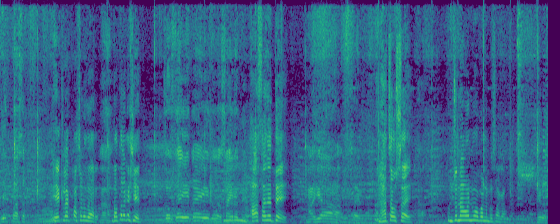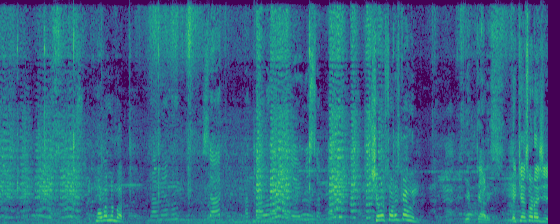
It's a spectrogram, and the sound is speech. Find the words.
एक पासष्ट. एक लाख पासष्ट हजार. दाताला कसे आहेत? चौथा एक आहे एक सायरात हा सात येते हा ह्या आणि हा चौसा आहे. तुमचं नाव आणि मोबाईल नंबर सांगा. Mobile number. नव्याण्णव सात अठ्ठावन्न तेवीस सत्तावीस. शेवट सोडायची काय होईल? एक चाळीस एकशे सोडायची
